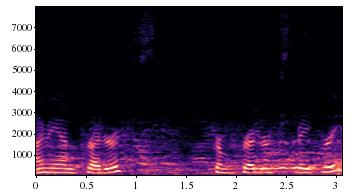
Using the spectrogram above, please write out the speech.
I'm Ann Fredericks from Fredericks Bakery.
